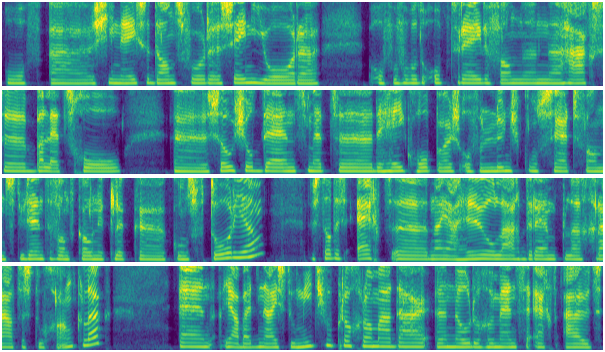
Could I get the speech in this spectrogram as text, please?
Of Chinese dans voor de senioren. Of bijvoorbeeld de optreden van een Haagse balletschool. Social dance met de Heekhoppers. Of een lunchconcert van studenten van het Koninklijk Conservatorium. Dus dat is echt nou ja, heel laagdrempelig, gratis toegankelijk. En ja, bij het Nice to Meet You programma, daar nodigen we mensen echt uit.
